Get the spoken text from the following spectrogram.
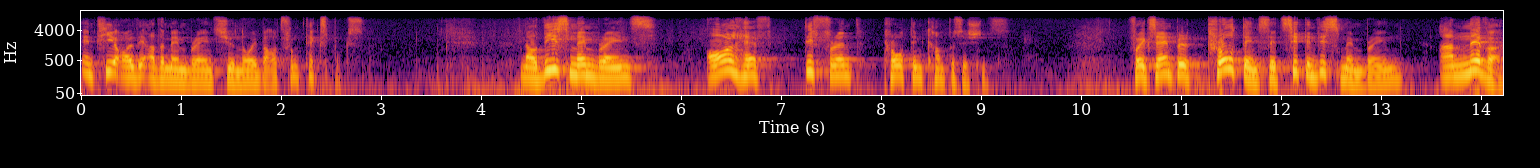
and here all the other membranes you know about from textbooks. Now, these membranes all have different protein compositions. For example, proteins that sit in this membrane are never,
